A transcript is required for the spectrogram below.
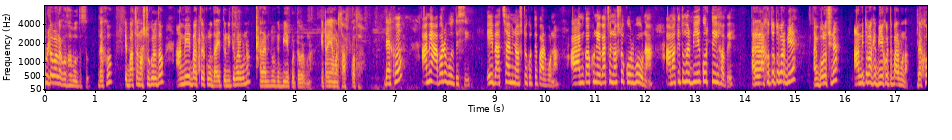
উল্টাপাল্টা কথা বলতেছো। দেখো এই বাচ্চা নষ্ট করে দাও আমি এই বাচ্চার কোনো দায়িত্ব নিতে পারব না আর আমি তোমাকে বিয়ে করতে পারব না। এটাই আমার সাফ কথা। দেখো আমি আবারও বলতেছি এই বাচ্চা আমি নষ্ট করতে পারব না। আর আমি কখনো এই বাচ্চা নষ্ট করবও না। আমাকে তোমার বিয়ে করতেই হবে। আরে রাখো তো তোমার বিয়ে। আমি বলেছি না আমি তোমাকে বিয়ে করতে পারব না। দেখো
